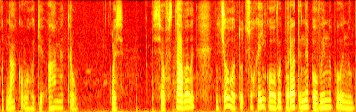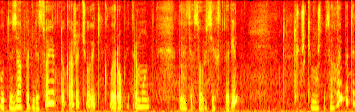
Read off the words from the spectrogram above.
однакового діаметру. Ось, все, вставили. Нічого тут сухенького випирати не повинно. Повинно бути запит лісо, як то кажуть чоловіки, коли роблять ремонт. Дивіться з усіх сторін. Тут трошки можна заглибити.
